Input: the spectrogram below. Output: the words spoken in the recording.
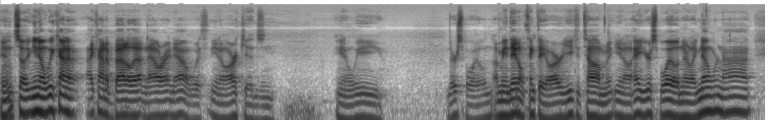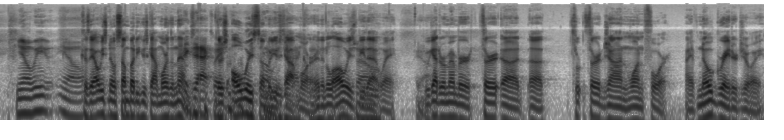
and so you know we kind of I kind of battle that now right now with you know our kids and you know we they're spoiled. I mean they don't think they are. You could tell them you know hey you're spoiled and they're like no we're not. You know we you know Because they always know somebody who's got more than them. Exactly. There's always somebody who's got more, and it'll always be that way. yeah. We got to remember third, uh, uh, th- third John one four. I have no greater joy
